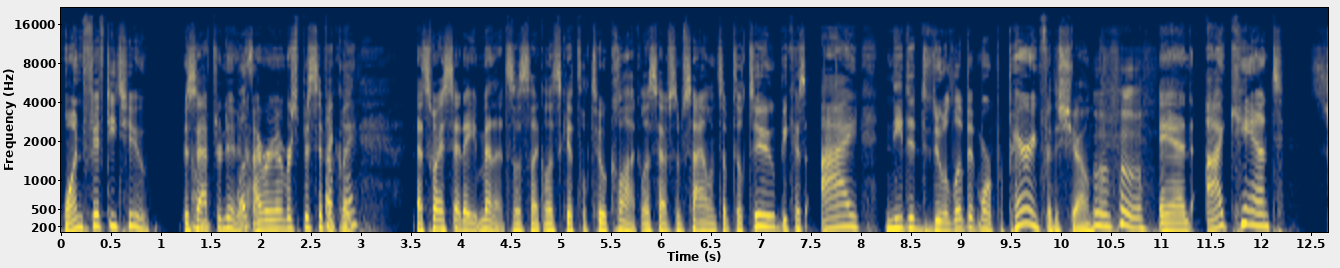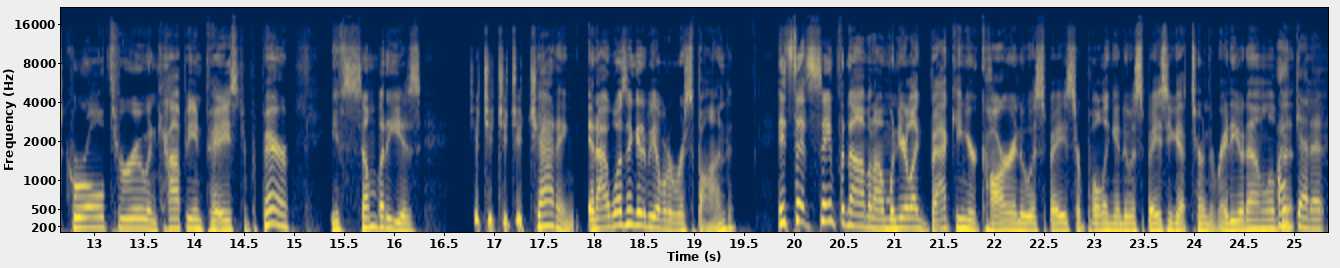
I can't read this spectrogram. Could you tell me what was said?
152 this afternoon. Oh, was it? I remember specifically. Okay. That's why I said eight minutes. It's like let's get till two o'clock. Let's have some silence up till two because I needed to do a little bit more preparing for the show, Mm-hmm. and I can't scroll through and copy and paste and prepare if somebody is ch- ch- ch- ch- chatting, and I wasn't going to be able to respond. It's that same phenomenon when you're like backing your car into a space or pulling into a space. You got to turn the radio down a little bit. I get it.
